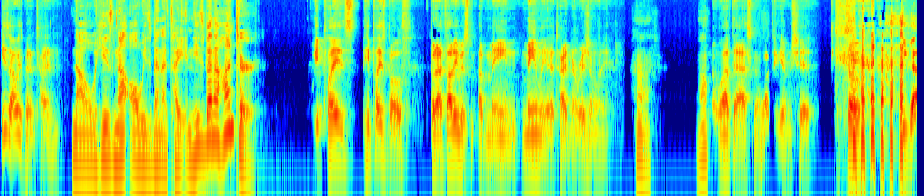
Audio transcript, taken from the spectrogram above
He's always been a Titan. No, he's not always been a Titan. He's been a hunter. He plays he plays both, but I thought he was a main mainly a Titan originally. Huh. Well, we'll have to ask him. We'll have to give him shit. So he got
